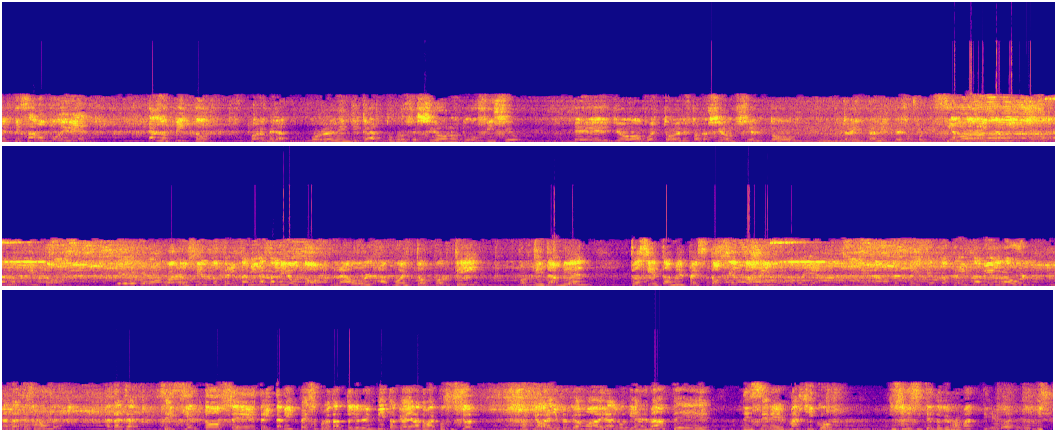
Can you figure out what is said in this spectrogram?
Empezamos muy bien. Carlos Pinto. Bueno, mira, por reivindicar tu profesión o tu oficio, eh, yo apuesto en esta ocasión 130 mil pesos por ti. 130 mil pesos, Carlos Pinto. 430 mil hasta el minuto. Raúl, apuesto por ti, por ti también, 200 mil pesos. 200 mil pesos, muy bien. Estamos en 630 mil, Raúl. ¿Natacha su nombre? Natacha, 630 mil pesos, por lo tanto yo los invito a que vayan a tomar posición, porque ahora yo creo que vamos a ver algo que además de, de ser eh, mágico, yo sigo insistiendo que es romántico.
